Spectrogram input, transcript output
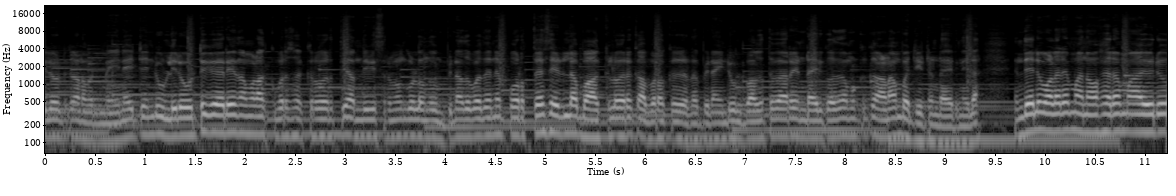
ഉള്ളിലോട്ട് കാണാൻ പറ്റും. മെയിനായിട്ട് അതിന്റെ ഉള്ളിലോട്ട് കയറി നമ്മൾ അക്ബർ ചക്രവർത്തി അന്ത്യവിശ്രമം കൊള്ളുന്നതും പിന്നെ അതുപോലെ തന്നെ പുറത്തെ സൈഡിലെ ബാക്കിയുള്ളവരെ കബറൊക്കെ കാണും പിന്നെ അതിന്റെ ഉൾഭാഗത്ത് വേറെ ഉണ്ടായിരിക്കും. അത് നമുക്ക് കാണാൻ പറ്റിയിട്ടുണ്ടായിരുന്നില്ല. എന്തായാലും വളരെ മനോഹരമായൊരു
